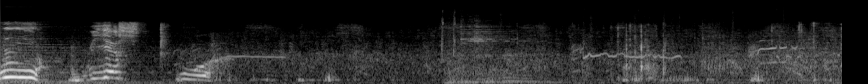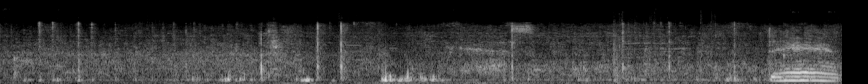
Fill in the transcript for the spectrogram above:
Ooh! Yes! Ooh. Damn.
